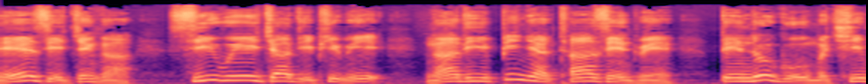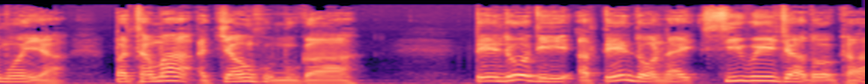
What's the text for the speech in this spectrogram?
နည်းစေခြင်းငှာစီဝေးကြသည်ဖြစ်၍ငါသည်ပညာထားစဉ်တွင်တင်တို့ကို မချီးမွမ်းရပထမအကြောင်းဟုမူကားတင်တို့သည်အသင်းတော်၌စီဝေးကြသောအခါ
